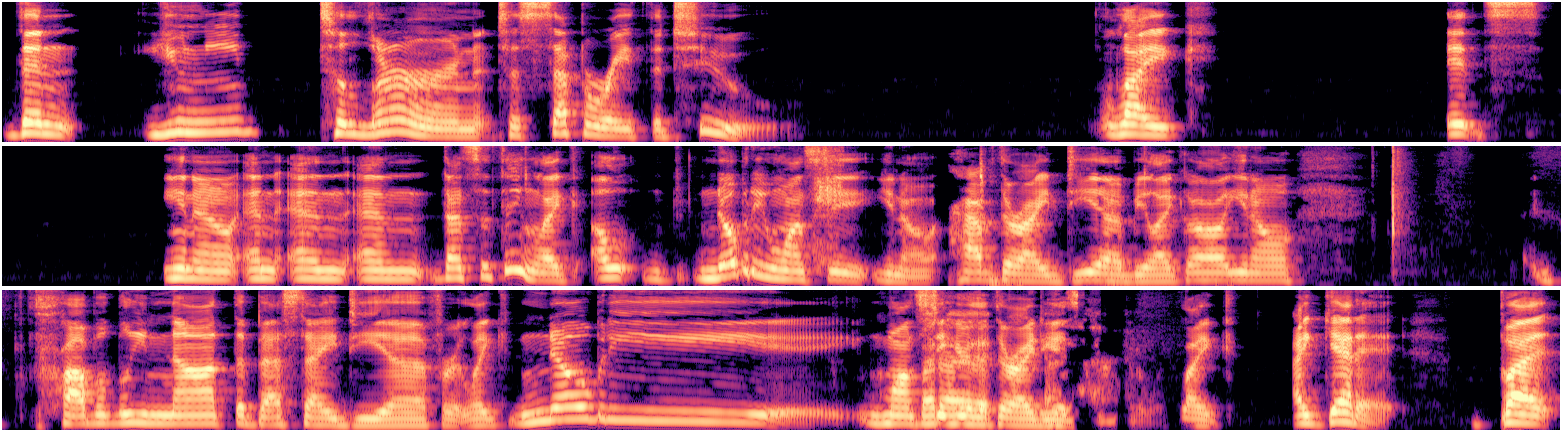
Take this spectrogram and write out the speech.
then you need to learn to separate the two. Like, it's you know and and and that's the thing like uh, nobody wants to you know have their idea be like oh you know probably not the best idea for like nobody wants But to hear I- that their idea is not gonna work. like i get it but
